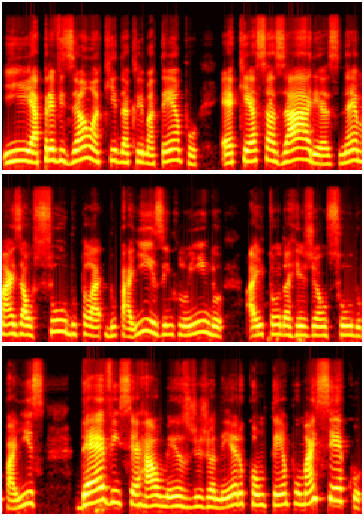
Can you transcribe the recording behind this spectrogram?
e a previsão aqui da Climatempo é que essas áreas né, mais ao sul do, do país, incluindo aí toda a região sul do país, deve encerrar o mês de janeiro com tempo mais seco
